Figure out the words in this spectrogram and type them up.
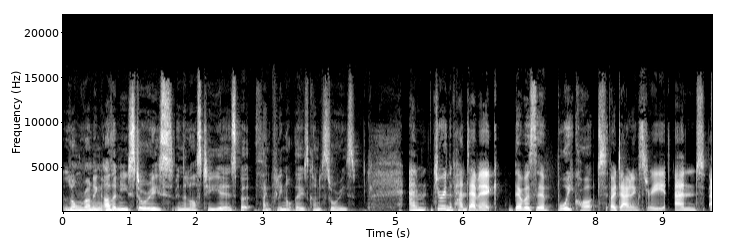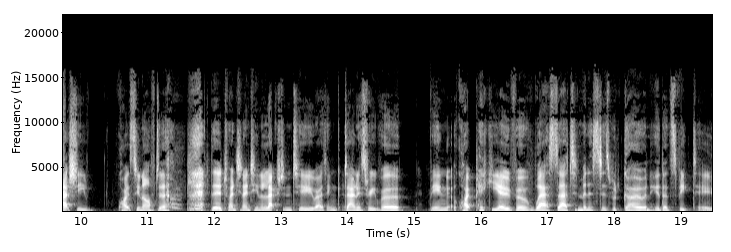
long running other news stories in the last two years, but thankfully, not those kind of stories. And during the pandemic, there was a boycott by Downing Street, and actually, quite soon after the 2019 election, too, I think Downing Street were being quite picky over where certain ministers would go and who they'd speak to.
